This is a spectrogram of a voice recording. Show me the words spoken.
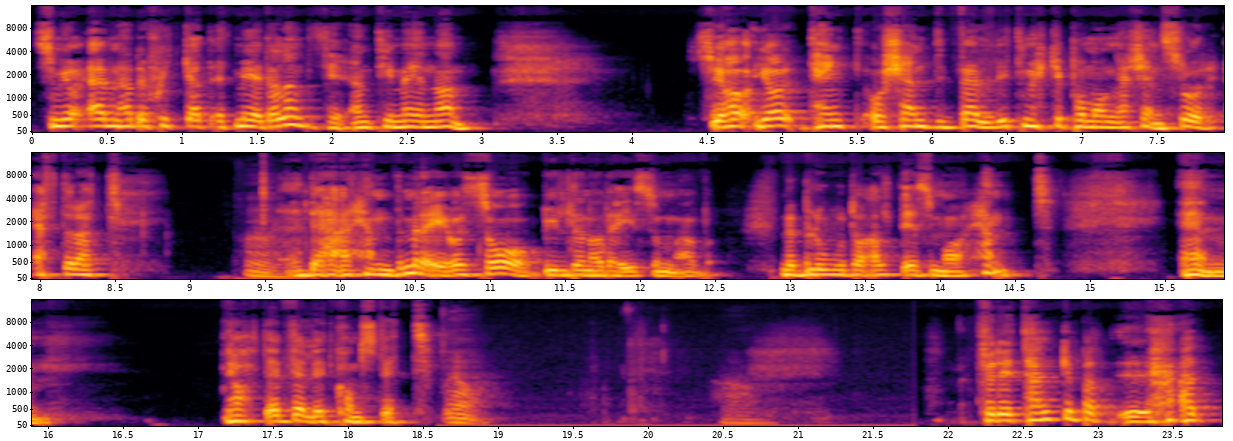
Som jag även hade skickat ett meddelande till en timme innan. Så jag, jag har tänkt och känt väldigt mycket på många känslor efter att mm. det här hände med dig och så bilden av dig som med blod och allt det som har hänt. Um, ja, det är väldigt konstigt. Ja. För det är tanken på att, eh, att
